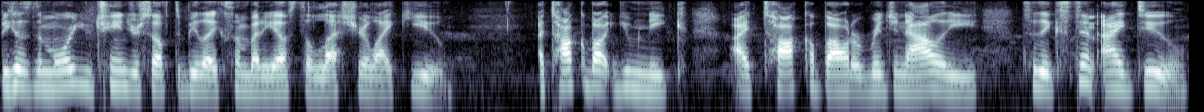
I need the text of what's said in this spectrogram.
Because the more you change yourself to be like somebody else, the less you're like you. I talk about unique, I talk about originality to the extent I do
